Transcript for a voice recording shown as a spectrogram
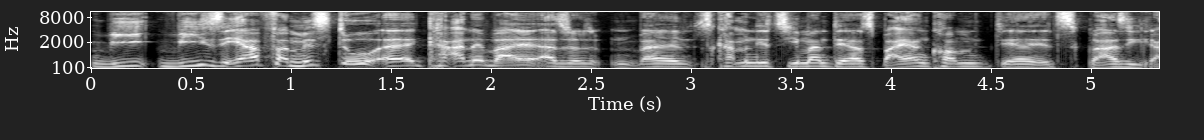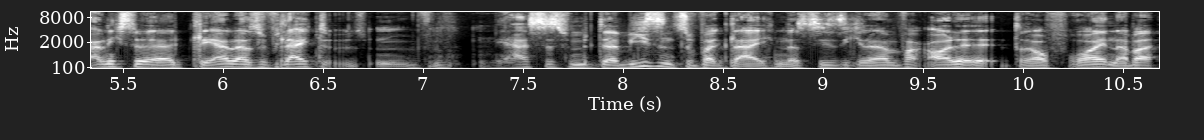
Wie, wie sehr vermisst du äh, Karneval? Also, weil das kann man jetzt jemand, der aus Bayern kommt, der jetzt quasi gar nicht so erklären. Also vielleicht, äh, ja, ist es mit der Wiesen zu vergleichen, dass die sich einfach alle drauf freuen. Aber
